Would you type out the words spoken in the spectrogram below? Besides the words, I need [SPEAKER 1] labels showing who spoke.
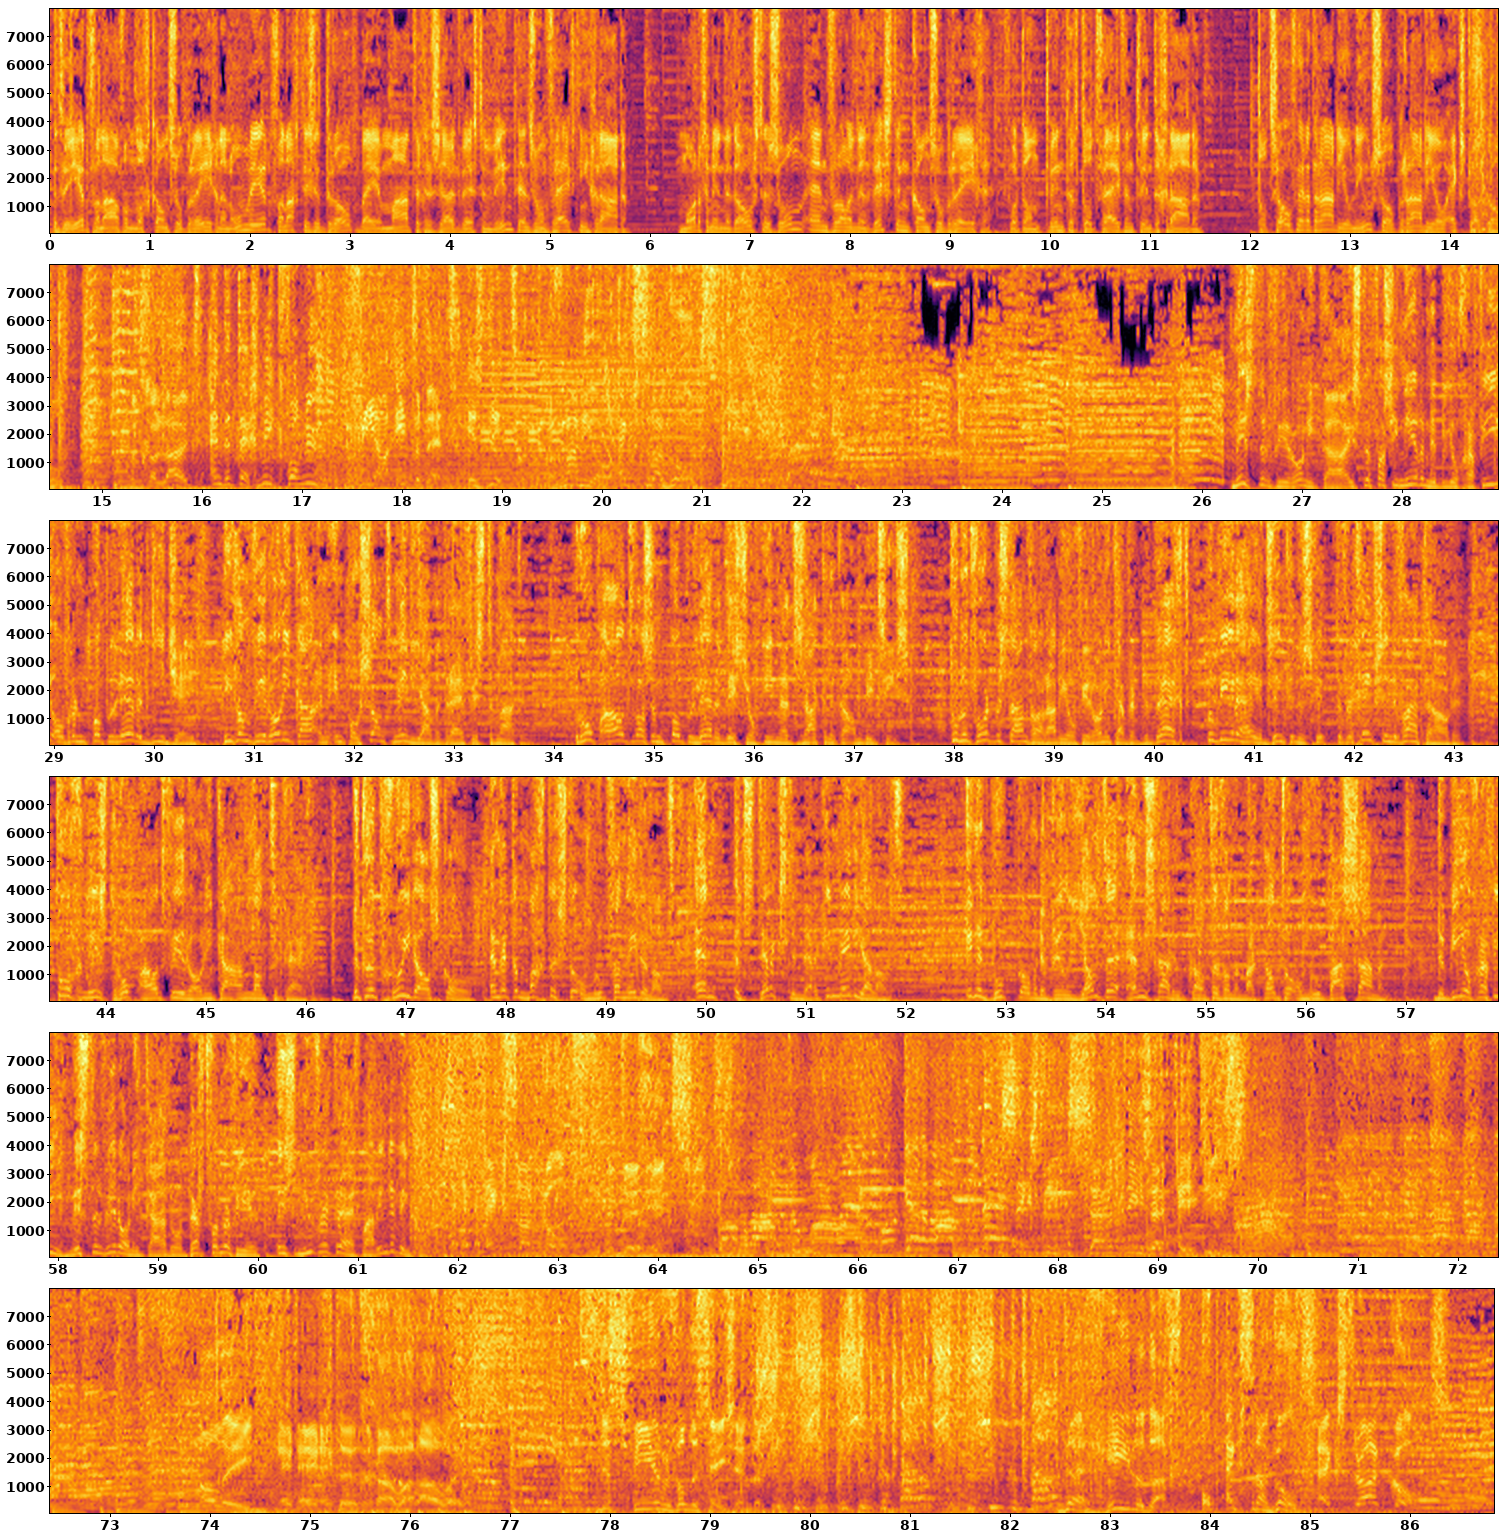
[SPEAKER 1] Het weer, vanavond nog kans op regen en onweer. Vannacht is het droog bij een matige zuidwestenwind en zo'n 15 graden. Morgen in het oosten zon en vooral in het westen kans op regen. Het wordt dan 20 tot 25 graden. Tot zover het radionieuws op Radio Extra Gold.
[SPEAKER 2] Het geluid en de techniek van nu. Via internet is dit Radio Extra Gold.
[SPEAKER 3] Mr. Veronica is de fascinerende biografie over een populaire DJ die van Veronica een imposant mediabedrijf is te maken. Rob Oud was een populaire discjockey met zakelijke ambities. Toen het voortbestaan van Radio Veronica werd bedreigd, probeerde hij het zinkende schip te vergeefs in de vaart te houden. Toch wist Rob Oud Veronica aan land te krijgen. De club groeide als kool en werd de machtigste omroep van Nederland en het sterkste merk in Medialand. In het boek komen de briljante en schaduwkanten van de markante omroepbaas samen. De biografie Mr. Veronica door Bert van der Veer is nu verkrijgbaar in de winkel.
[SPEAKER 2] Extra Gold. De hits.
[SPEAKER 4] Talk about tomorrow and forget about today.
[SPEAKER 2] 60s, 70s en 80s. Alleen echte gouden ouwe. De sfeer van de zeezender. De hele dag op Extra Gold. Extra Gold.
